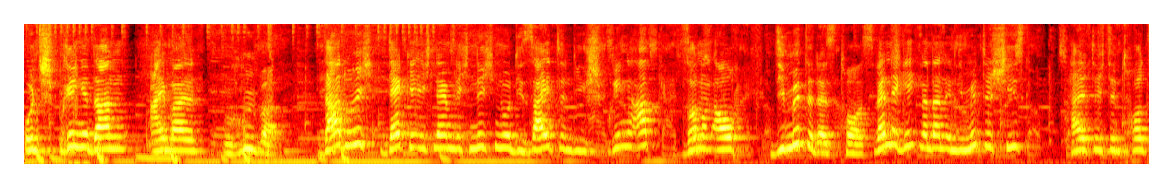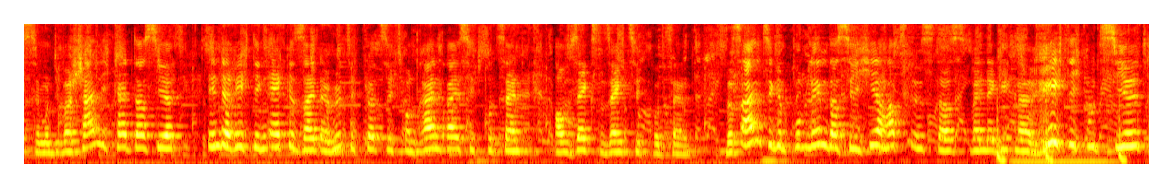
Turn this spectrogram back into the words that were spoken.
und springe dann einmal rüber. Dadurch decke ich nämlich nicht nur die Seite, in die ich springe, ab, sondern auch die Mitte des Tors. Wenn der Gegner dann in die Mitte schießt, halte ich den trotzdem. Und die Wahrscheinlichkeit, dass ihr in der richtigen Ecke seid, erhöht sich plötzlich von 33% auf 66%. Das einzige Problem, das ihr hier habt, ist, dass wenn der Gegner richtig gut zielt,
